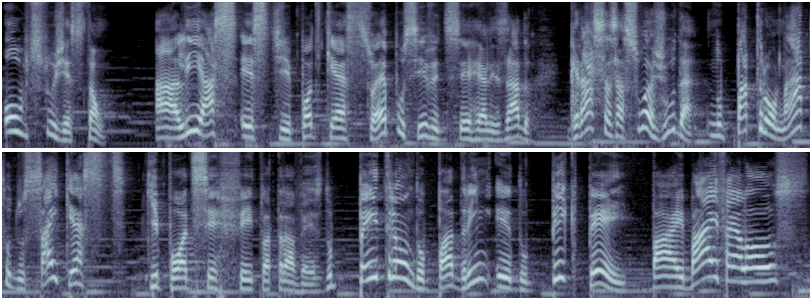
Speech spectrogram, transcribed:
ou sugestão. Aliás, este podcast só é possível de ser realizado graças à sua ajuda no patronato do SciCast que pode ser feito através do Patreon, do Padrim e do PicPay. Bye bye, fellows!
